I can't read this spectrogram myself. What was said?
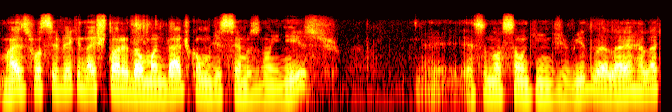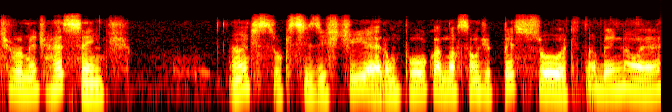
Mas você vê que na história da humanidade, como dissemos no início, é, essa noção de indivíduo ela é relativamente recente. Antes, o que se existia era um pouco a noção de pessoa, que também não é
